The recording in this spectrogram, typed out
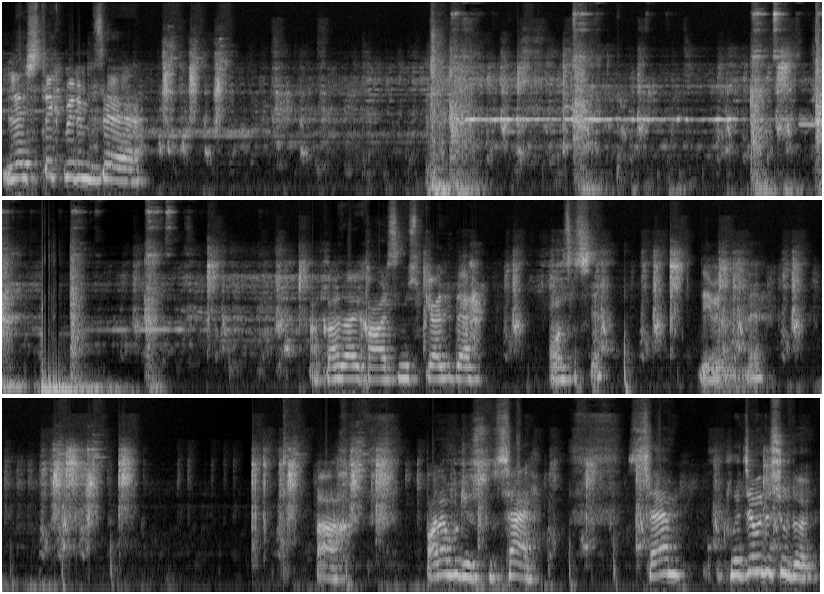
Destek verin bize. Arkadaşlar karşı müzik geldi de. On sesi. Devirdi. Ah. Bana vuruyorsun sen. Sen kılıcımı düşürdün.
